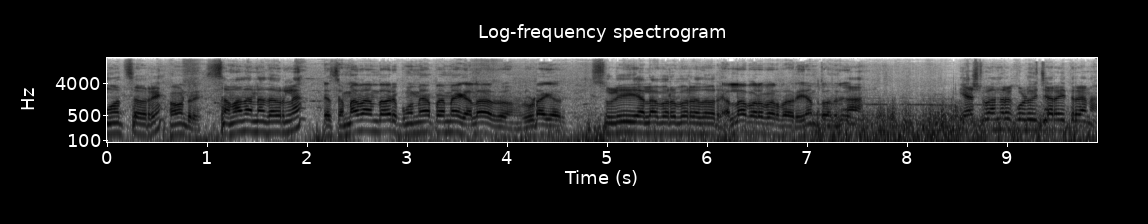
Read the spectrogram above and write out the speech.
ಮೂವತ್ತು ಸಾವಿರ. ರೀ ಹ್ಞೂ ರೀ. ಸಮಾಧಾನ ಅದಾವ್ರಲ್ಲ? ಸಮಾಧಾನ ಅದಾವ್ರಿ. ಭೂಮಿ ಪಮ್ಯಾಗ ಎಲ್ಲ ರೂಢ ಆಗ್ಯಾವ್ರಿ ಸುಳಿ ಎಲ್ಲ ಬರೋಬರ್ ಅದಾವ್ರಿ? ಎಲ್ಲ ಬರಬಾರ್ದಾವ್ರಿ ಏನು ತೊಂದ್ರೆ ಹಾಂ. ಎಷ್ಟು ಬಂದ್ರೆ ಕೊಡು ವಿಚಾರ ಐತ್ರ ಅಣ್ಣ?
